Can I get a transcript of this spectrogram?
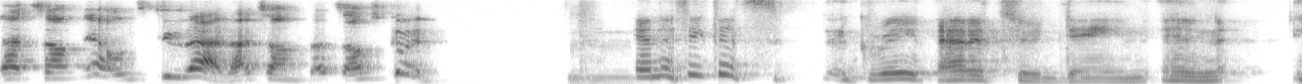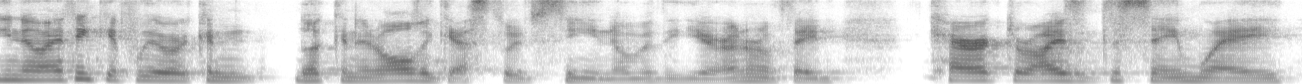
that sounds, yeah, let's do that. That sounds, that sounds good. Mm-hmm. And I think that's a great attitude, Dane. And you know, I think if we were con- looking at all the guests we've seen over the year, I don't know if they'd characterize it the same way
